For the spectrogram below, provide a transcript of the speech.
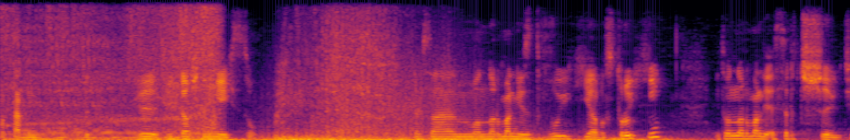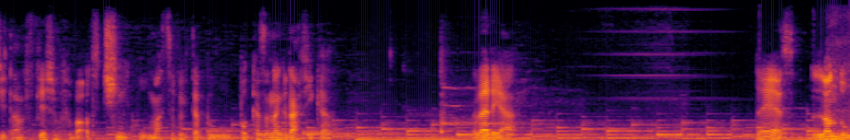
postawić w, wy, w widocznym miejscu. Tak samo normalnie z dwójki albo z trójki. I to normalnie SR3, gdzie tam w pierwszym chyba odcinku Mass Effecta był pokazana grafika. Valeria. To jest, ląduj.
